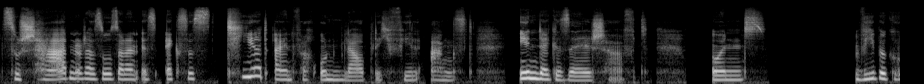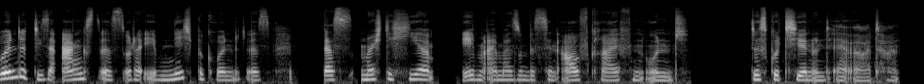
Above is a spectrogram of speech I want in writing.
zu schaden oder so, sondern es existiert einfach unglaublich viel Angst in der Gesellschaft. Und wie begründet diese Angst ist oder eben nicht begründet ist, das möchte ich hier eben einmal so ein bisschen aufgreifen und diskutieren und erörtern.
